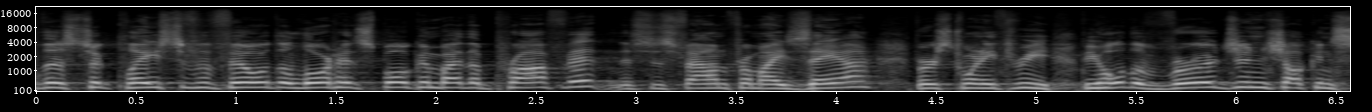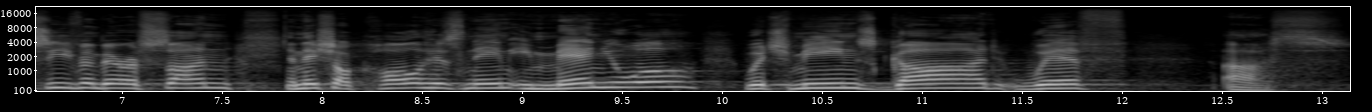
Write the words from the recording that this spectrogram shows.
this took place to fulfill what the Lord had spoken by the prophet. This is found from Isaiah, verse 23. Behold, the virgin shall conceive and bear a son, and they shall call his name Emmanuel, which means God with us.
